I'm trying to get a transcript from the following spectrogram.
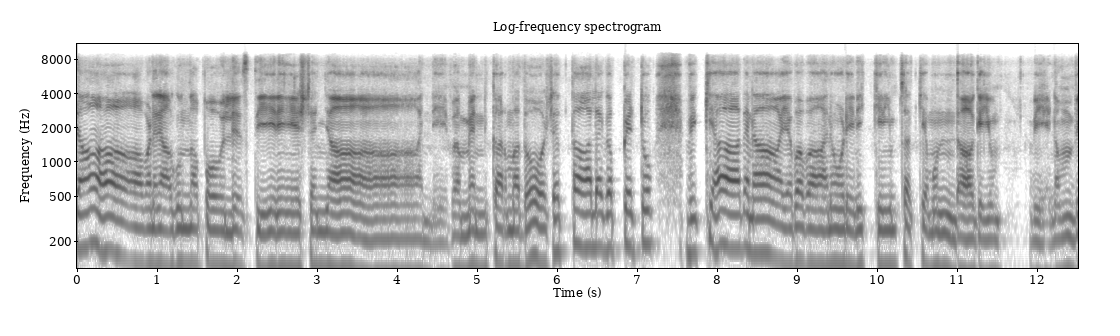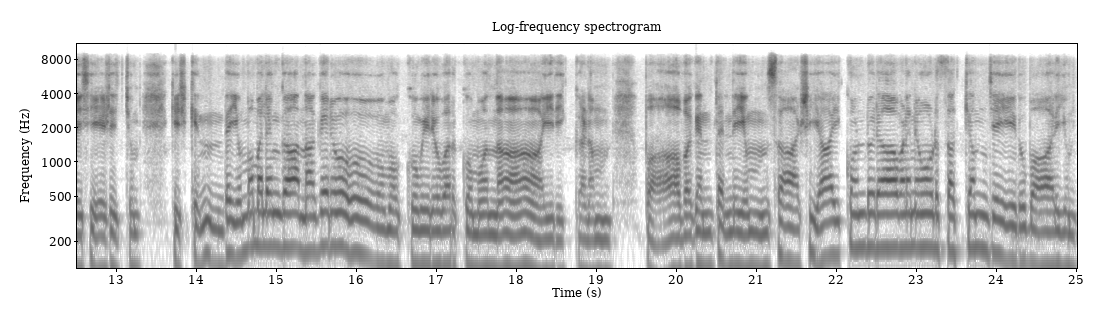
രാവണനാകുന്ന പോലെ സ്ഥിരേഷ ഞാനേവമൻ കർമ്മദോഷത്താലകപ്പെട്ടു വിഖ്യാതനായ ഭവാനോട് എനിക്കിനിയും സഖ്യമുണ്ടാകുകയും വേണം വിശേഷിച്ചും കിഷ്കിന്തയും അമലങ്ക ഇരുവർക്കും ഒന്നായിരിക്കണം. പാവകൻ തന്നെയും സാക്ഷിയായി കൊണ്ടു രാവണനോട് സഖ്യം ചെയ്തു ബാലിയും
